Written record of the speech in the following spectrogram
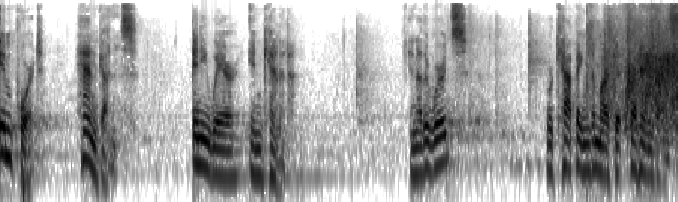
import handguns anywhere in Canada. In other words, we're capping the market for handguns.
